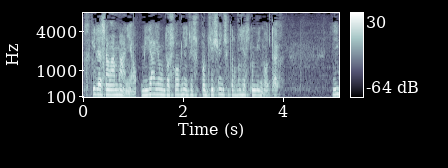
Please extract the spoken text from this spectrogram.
Chwile załamania mijają dosłownie gdzieś po 10, po 20 minutach. I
